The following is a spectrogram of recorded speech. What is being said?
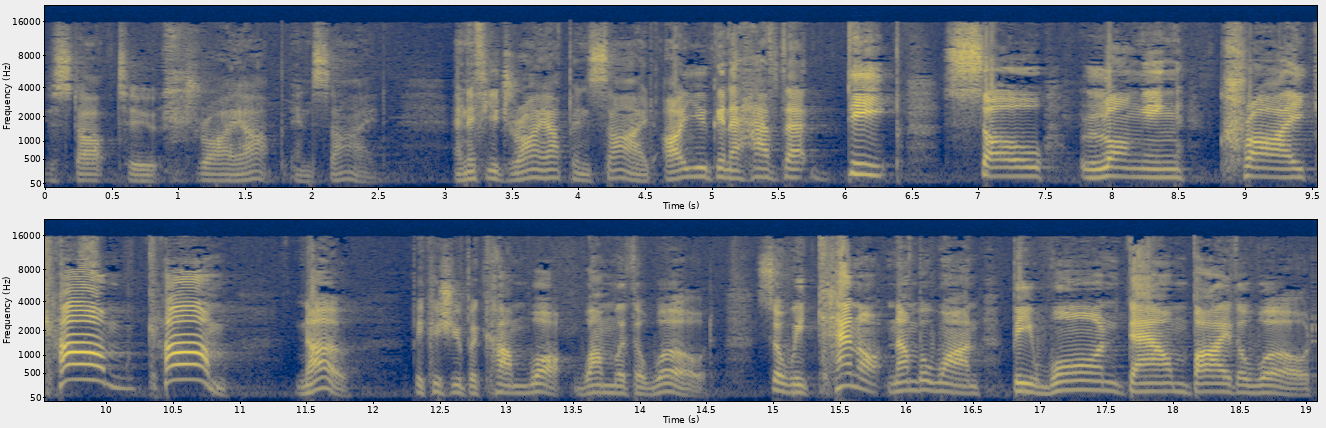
You start to dry up inside. And if you dry up inside, are you going to have that deep soul longing cry, Come, come? No, because you become what? One with the world. So we cannot, number one, be worn down by the world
